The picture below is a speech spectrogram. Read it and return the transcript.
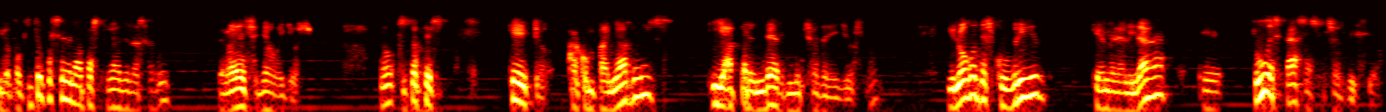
Y lo poquito que sé de la pastoral de la salud, me lo han enseñado ellos. ¿no? Entonces, ¿qué he hecho? Acompañarles y aprender mucho de ellos. ¿no? Y luego descubrir que en realidad eh, tú estás a su servicio.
